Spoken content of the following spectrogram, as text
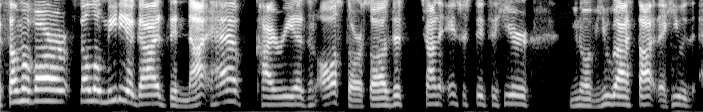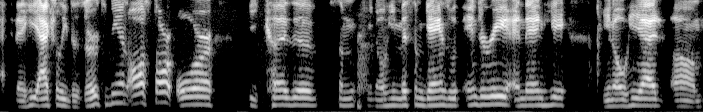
some of our fellow media guys did not have Kyrie as an All Star. So I was just kind of interested to hear, you know, if you guys thought that he was that he actually deserved to be an All Star, or because of some, you know, he missed some games with injury, and then he, you know, he had um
